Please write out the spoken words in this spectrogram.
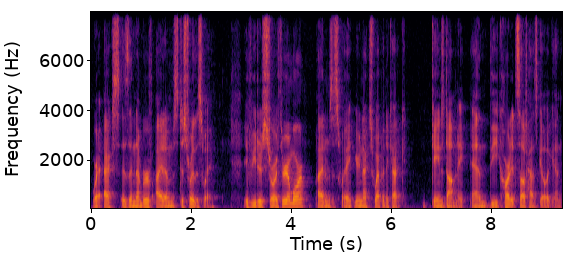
where X is the number of items destroyed this way. If you destroy three or more items this way, your next weapon attack gains dominate, and the card itself has go again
